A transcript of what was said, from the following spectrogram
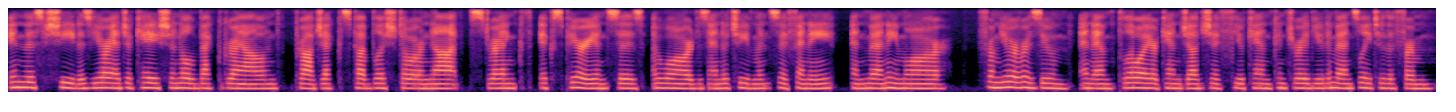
In this sheet is your educational background, projects published or not, strength, experiences, awards and achievements, if any, and many more. From your resume, an employer can judge if you can contribute immensely to the firm.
